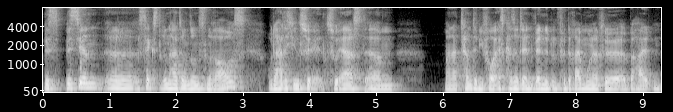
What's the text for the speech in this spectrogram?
bis, bisschen äh, Sex drin hatte und ansonsten raus. oder hatte ich den zu, zuerst ähm, meiner Tante die VHS-Kassette entwendet und für drei Monate äh, behalten.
